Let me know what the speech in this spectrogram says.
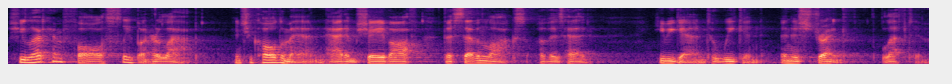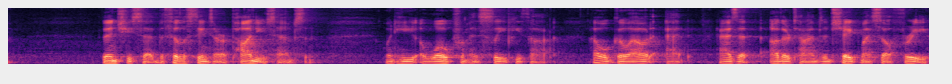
She let him fall asleep on her lap, and she called a man, and had him shave off the seven locks of his head. He began to weaken, and his strength left him. Then she said, The Philistines are upon you, Samson. When he awoke from his sleep, he thought, I will go out at as at other times and shake myself free.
